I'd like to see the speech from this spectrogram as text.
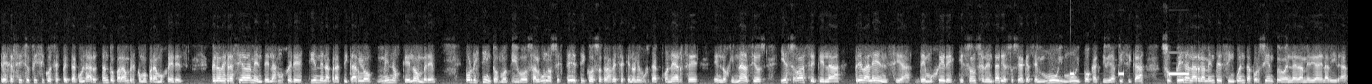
El ejercicio físico es espectacular, tanto para hombres como para mujeres, pero desgraciadamente las mujeres tienden a practicarlo menos que el hombre por distintos motivos, algunos estéticos, otras veces que no les gusta exponerse en los gimnasios, y eso hace que la prevalencia de mujeres que son sedentarias, o sea que hacen muy, muy poca actividad física, supera largamente el 50% en la edad media de la vida.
